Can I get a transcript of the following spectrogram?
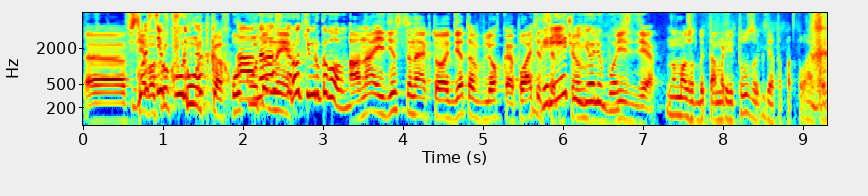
э, все Гости вокруг в куртках, а она укутаны. с коротким рукавом. Она единственная, кто одета в легкое платьице, Греет причем её любовь. везде. Ну, может быть, там ритузы где-то под платьем,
